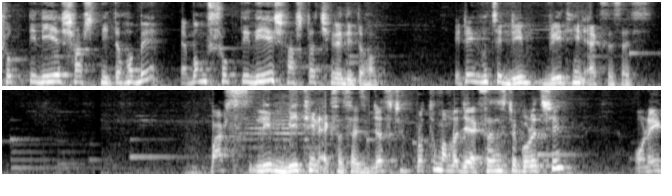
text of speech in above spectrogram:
শক্তি দিয়ে শ্বাস নিতে হবে এবং শক্তি দিয়ে শ্বাসটা ছেড়ে দিতে হবে। এটাই হচ্ছে deep breath exercise purse lip breath exercise just প্রথম আমরা যে এক্সারসাইজটা করেছি, অনেক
